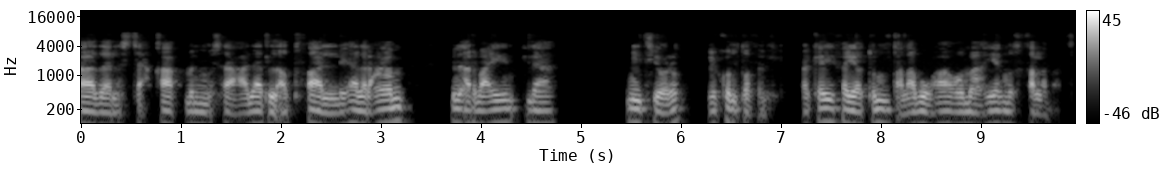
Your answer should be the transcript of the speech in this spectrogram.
هذا الاستحقاق من مساعدات الأطفال لهذا العام من 40 إلى 100 يورو لكل طفل فكيف يتم طلبها وما هي المتطلبات؟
